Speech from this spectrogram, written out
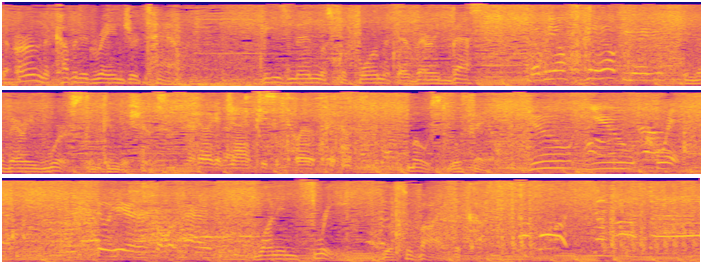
To earn the coveted Ranger tab, these men must perform at their very best. Nobody else is going to help you, Ranger. In the very worst of conditions. I feel like a giant piece of toilet paper. Most will fail. Do you quit? We're still here. That's all that matters. One in three will survive the cut. Come on! Come on!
